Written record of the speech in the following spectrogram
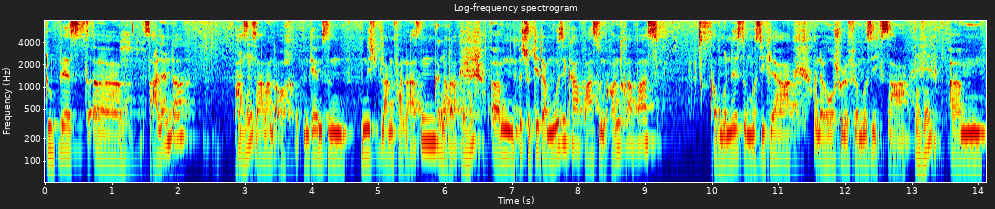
Du bist äh, Saarländer, hast mhm. Saarland auch in dem Sinn nicht lang verlassen. Genau. Oder? Mhm. Ähm, bist studierter Musiker, Bass und Kontrabass, Komponist und Musiklehrer an der Hochschule für Musik Saar. Mhm. Ähm,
